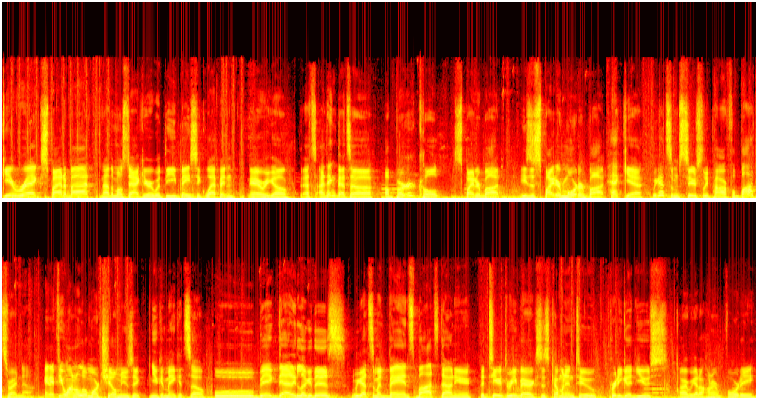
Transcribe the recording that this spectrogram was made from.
Get wrecked, spider bot. Not the most accurate with the basic weapon. There we go. That's, I think that's a, a burger cult spider bot. He's a spider mortar bot. Heck yeah. We got some seriously powerful bots right now. And if you want a little more chill music, you can make it so. Ooh, Big Daddy, look at this. We got some advanced bots down here. The tier three barracks is coming into pretty good use. All right, we got 140.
